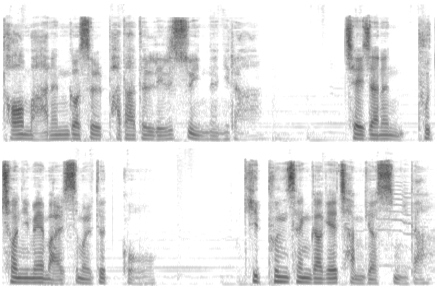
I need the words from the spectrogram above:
더 많은 것을 받아들일 수 있느니라. 제자는 부처님의 말씀을 듣고 깊은 생각에 잠겼습니다.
